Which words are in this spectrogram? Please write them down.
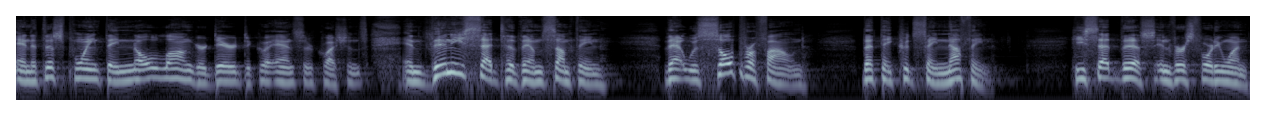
And at this point, they no longer dared to answer questions. And then he said to them something that was so profound that they could say nothing. He said this in verse 41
